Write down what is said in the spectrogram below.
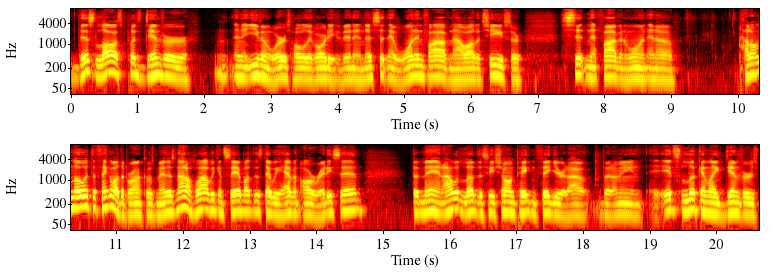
this loss puts Denver in an even worse hole they've already been in. They're sitting at one and five now, while the Chiefs are sitting at five and one. And uh, I don't know what to think about the Broncos, man. There's not a whole lot we can say about this that we haven't already said. But man, I would love to see Sean Payton figure it out. But I mean, it's looking like Denver's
